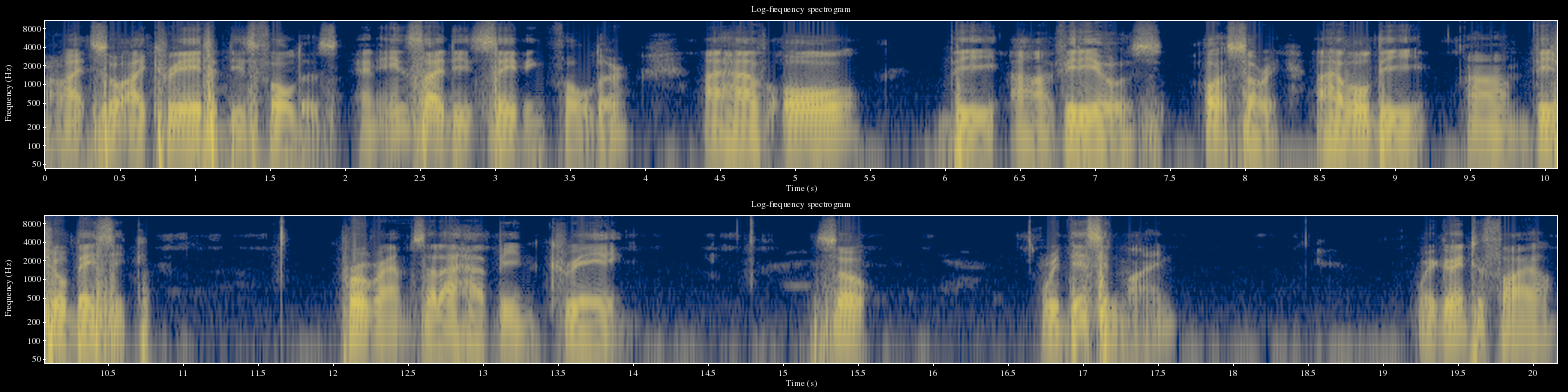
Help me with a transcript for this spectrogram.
Alright, so I created these folders and inside this saving folder I have all the uh, videos, oh sorry, I have all the um, Visual Basic programs that I have been creating. So with this in mind, we're going to File,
